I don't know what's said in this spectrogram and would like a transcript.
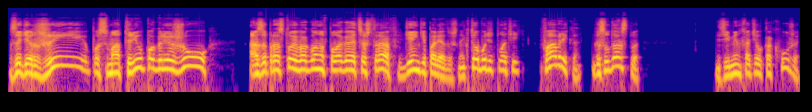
задержи, посмотрю, погляжу, а за простой вагонов полагается штраф, деньги порядочные. Кто будет платить? Фабрика? Государство? Зимин хотел как хуже.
